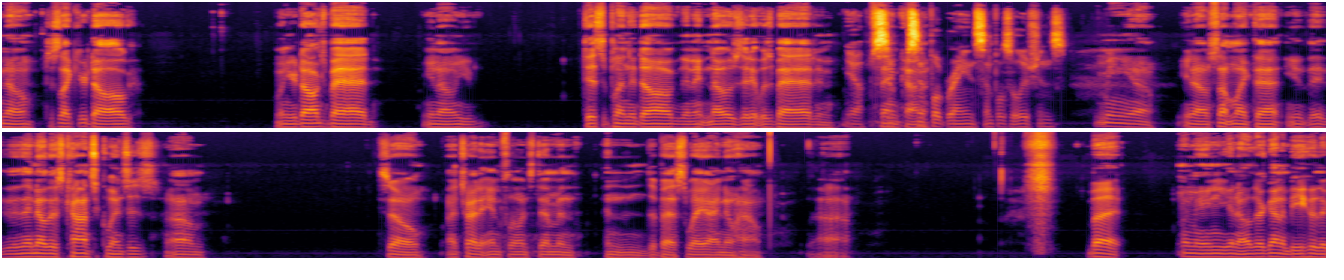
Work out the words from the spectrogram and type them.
you know, just like your dog. When your dog's bad, you know, you discipline the dog, then it knows that it was bad and Yeah, Same sim- kinda. simple brains, simple solutions. I mean, you know, you know, something like that. You, they, they know there's consequences. Um, so I try to influence them in, in the best way I know how. Uh, but I mean, you know, they're to be who they're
